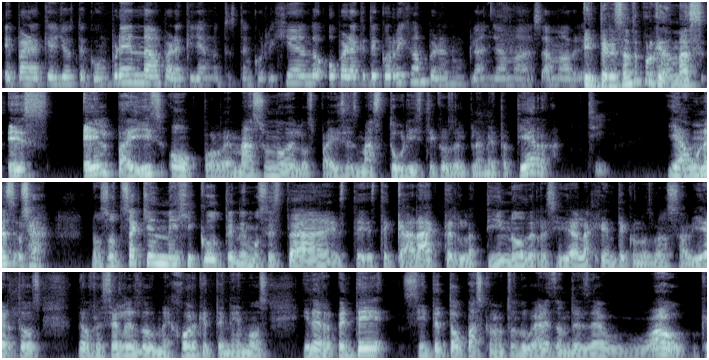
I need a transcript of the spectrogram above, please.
eh, para que ellos te comprendan, para que ya no te estén corrigiendo o para que te corrijan, pero en un plan ya más amable. Interesante porque además es el país o por demás uno de los países más turísticos del planeta Tierra. Sí. Y aún así, o sea, nosotros aquí en México tenemos esta, este, este carácter latino de recibir a la gente con los brazos abiertos, de ofrecerles lo mejor que tenemos y de repente sí te topas con otros lugares donde es de wow, ok,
